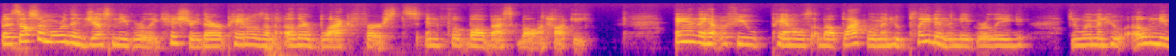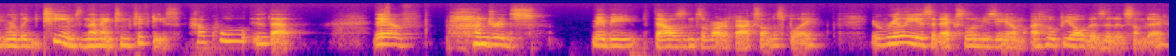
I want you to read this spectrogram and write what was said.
But it's also more than just Negro League history. There are panels on other black firsts in football, basketball, and hockey. And they have a few panels about black women who played in the Negro League and women who owned Negro League teams in the 1950s. How cool is that? They have hundreds, maybe thousands of artifacts on display. It really is an excellent museum. I hope you all visit it someday.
